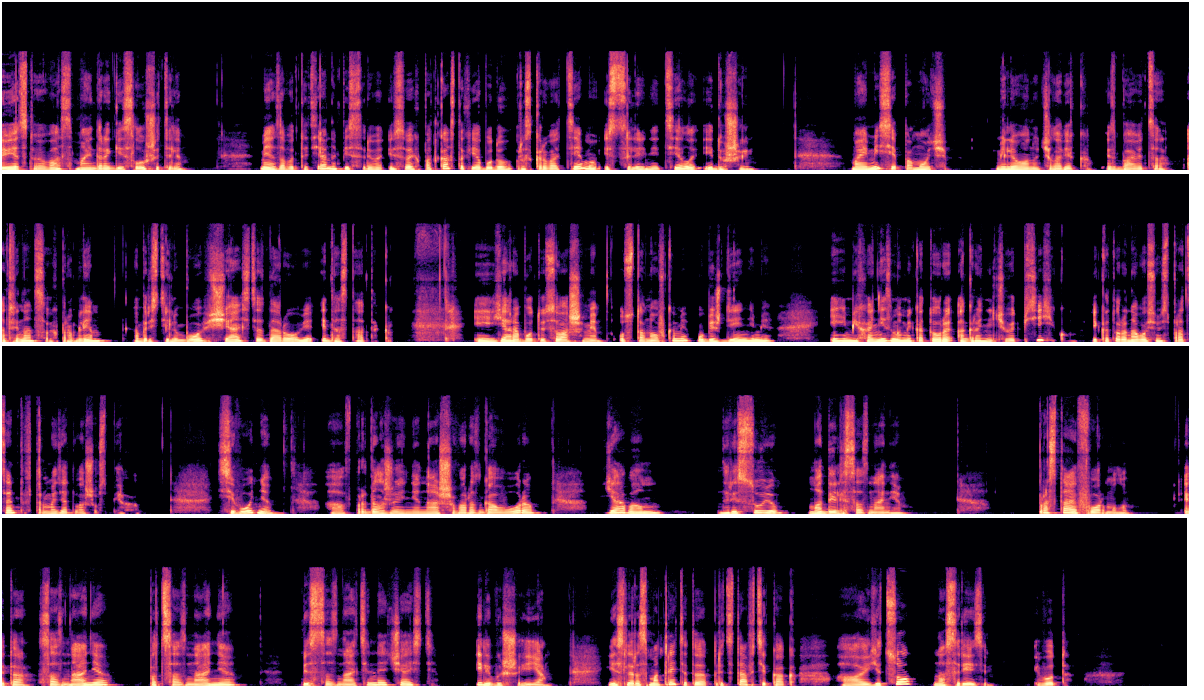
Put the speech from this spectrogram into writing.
Приветствую вас, мои дорогие слушатели. Меня зовут Татьяна Писарева, и в своих подкастах я буду раскрывать тему исцеления тела и души. Моя миссия – помочь миллиону человек избавиться от финансовых проблем, обрести любовь, счастье, здоровье и достаток. И я работаю с вашими установками, убеждениями и механизмами, которые ограничивают психику и которые на 80% тормозят ваш успех. Сегодня а, в продолжение нашего разговора я вам нарисую модель сознания. Простая формула. Это сознание, подсознание, бессознательная часть или высшее я. Если рассмотреть это, представьте как а, яйцо на срезе. И вот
